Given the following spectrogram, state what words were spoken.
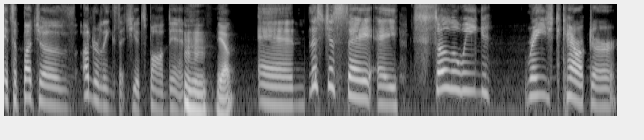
it's a bunch of underlings that she had spawned in, Mm-hmm. Yep. and let's just say a soloing ranged character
